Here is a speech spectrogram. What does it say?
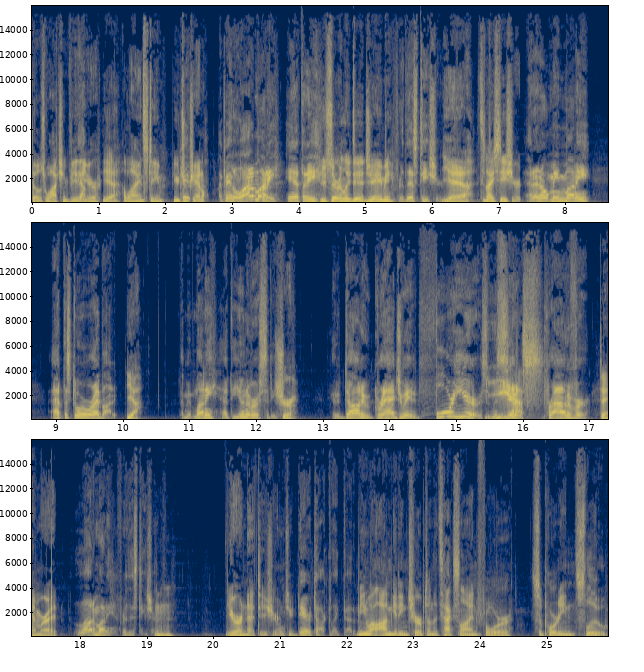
those watching via the Air Yeah. Alliance Team YouTube channel. I paid a lot of money, Anthony, You certainly did, Jamie. for this T-shirt, Yeah, it's a nice T-shirt. and I don't mean money at the store where I bought it. Yeah, I meant money at the university. sure. Got a daughter who graduated four years. at Mizzou. Yes. proud of her. Damn right. A lot of money for this T-shirt. Mm-hmm. You earned that T-shirt. Don't you dare talk like that. Meanwhile, I'm getting chirped on the text line for supporting SLU.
